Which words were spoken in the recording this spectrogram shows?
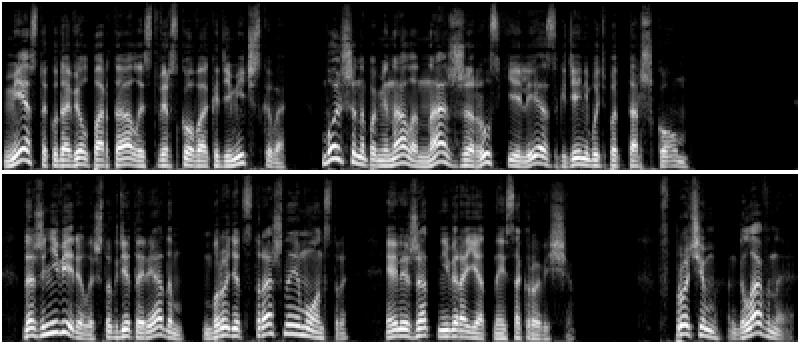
Место, куда вел портал из Тверского академического, больше напоминало наш же русский лес где-нибудь под Торжком. Даже не верилось, что где-то рядом бродят страшные монстры и лежат невероятные сокровища. Впрочем, главное,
